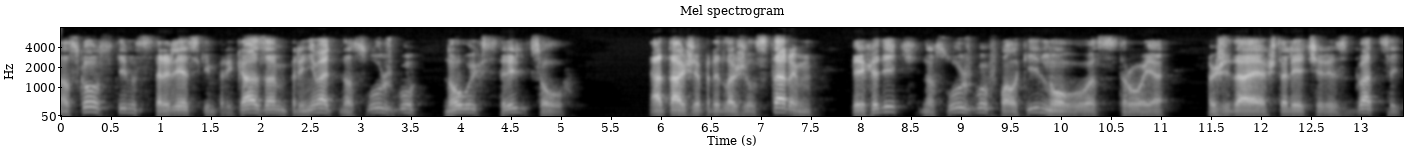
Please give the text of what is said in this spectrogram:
московским стрелецким приказом принимать на службу новых стрельцов, а также предложил старым переходить на службу в полки нового строя, ожидая, что лет через двадцать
